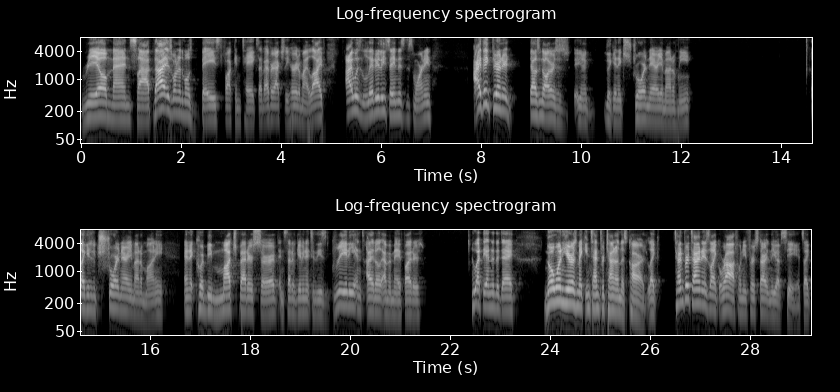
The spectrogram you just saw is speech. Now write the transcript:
Real men slap. That is one of the most base fucking takes I've ever actually heard in my life. I was literally saying this this morning. I think $300,000 is you know, like an extraordinary amount of money. Like an extraordinary amount of money and it could be much better served instead of giving it to these greedy, entitled MMA fighters who, at the end of the day, no one here is making 10 for 10 on this card. Like 10 for 10 is like rough when you first start in the UFC. It's like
